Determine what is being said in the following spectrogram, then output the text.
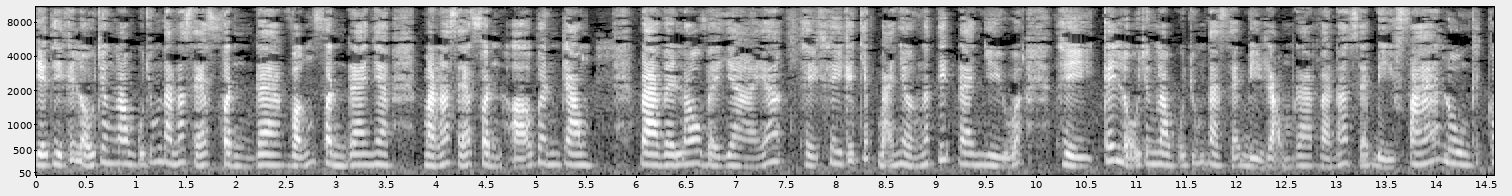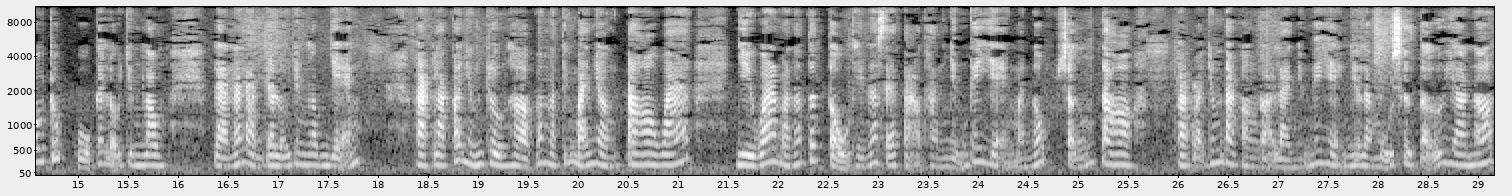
Vậy thì cái lỗ chân lông của chúng ta nó sẽ phình ra vẫn phình ra nha mà nó sẽ phình ở bên trong. Và về lâu về dài á thì khi cái chất bã nhờn nó tiết ra nhiều á thì cái lỗ chân lông của chúng ta sẽ bị rộng ra và nó sẽ bị phá luôn cái cấu trúc của cái lỗ chân lông là nó làm cho lỗ chân lông giãn. Hoặc là có những trường hợp á, mà tiếng bã nhờn to quá nhiều quá mà nó tích tụ thì nó sẽ tạo thành những cái dạng mà nốt sẩn to. Hoặc là chúng ta còn gọi là những cái dạng như là mũi sư tử do nó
